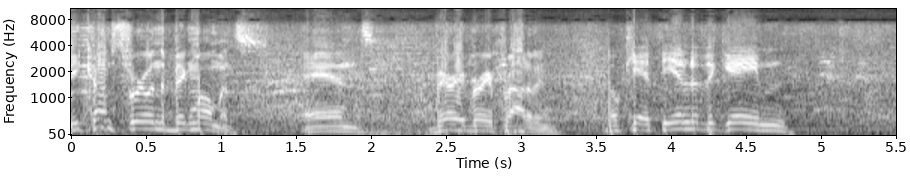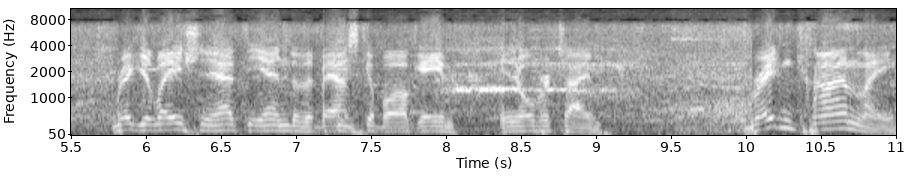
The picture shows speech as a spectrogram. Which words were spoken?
he comes through in the big moments, and very very proud of him. Okay, at the end of the game, regulation at the end of the basketball game in overtime, Braden Conley.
